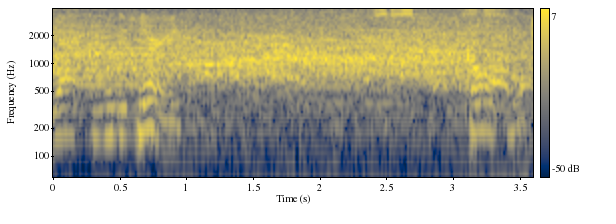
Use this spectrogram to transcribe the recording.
Jackson with the carry. Cole.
